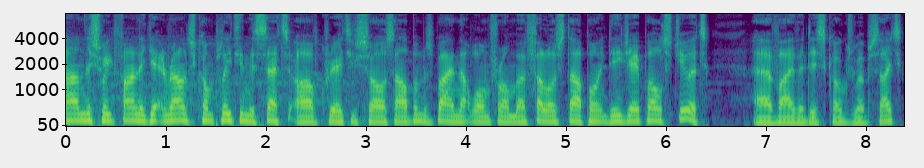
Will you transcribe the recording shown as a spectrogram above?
And this week, finally getting round to completing the set of Creative Source albums, buying that one from uh, fellow Starpoint DJ Paul Stewart uh, via the Discogs website.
